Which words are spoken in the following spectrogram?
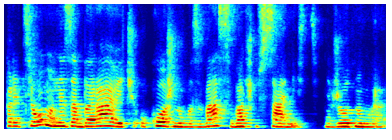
При цьому не забираючи у кожного з вас вашу самість в жодному разі.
